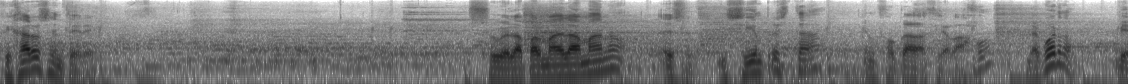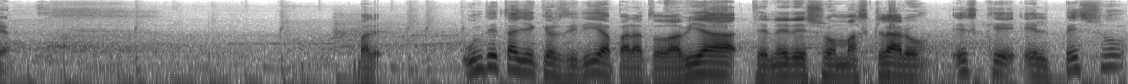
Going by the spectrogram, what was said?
Fijaros en Tere. Sube la palma de la mano, eso, y siempre está enfocada hacia abajo, ¿de acuerdo? Bien. Vale, un detalle que os diría para todavía tener eso más claro es que el peso,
